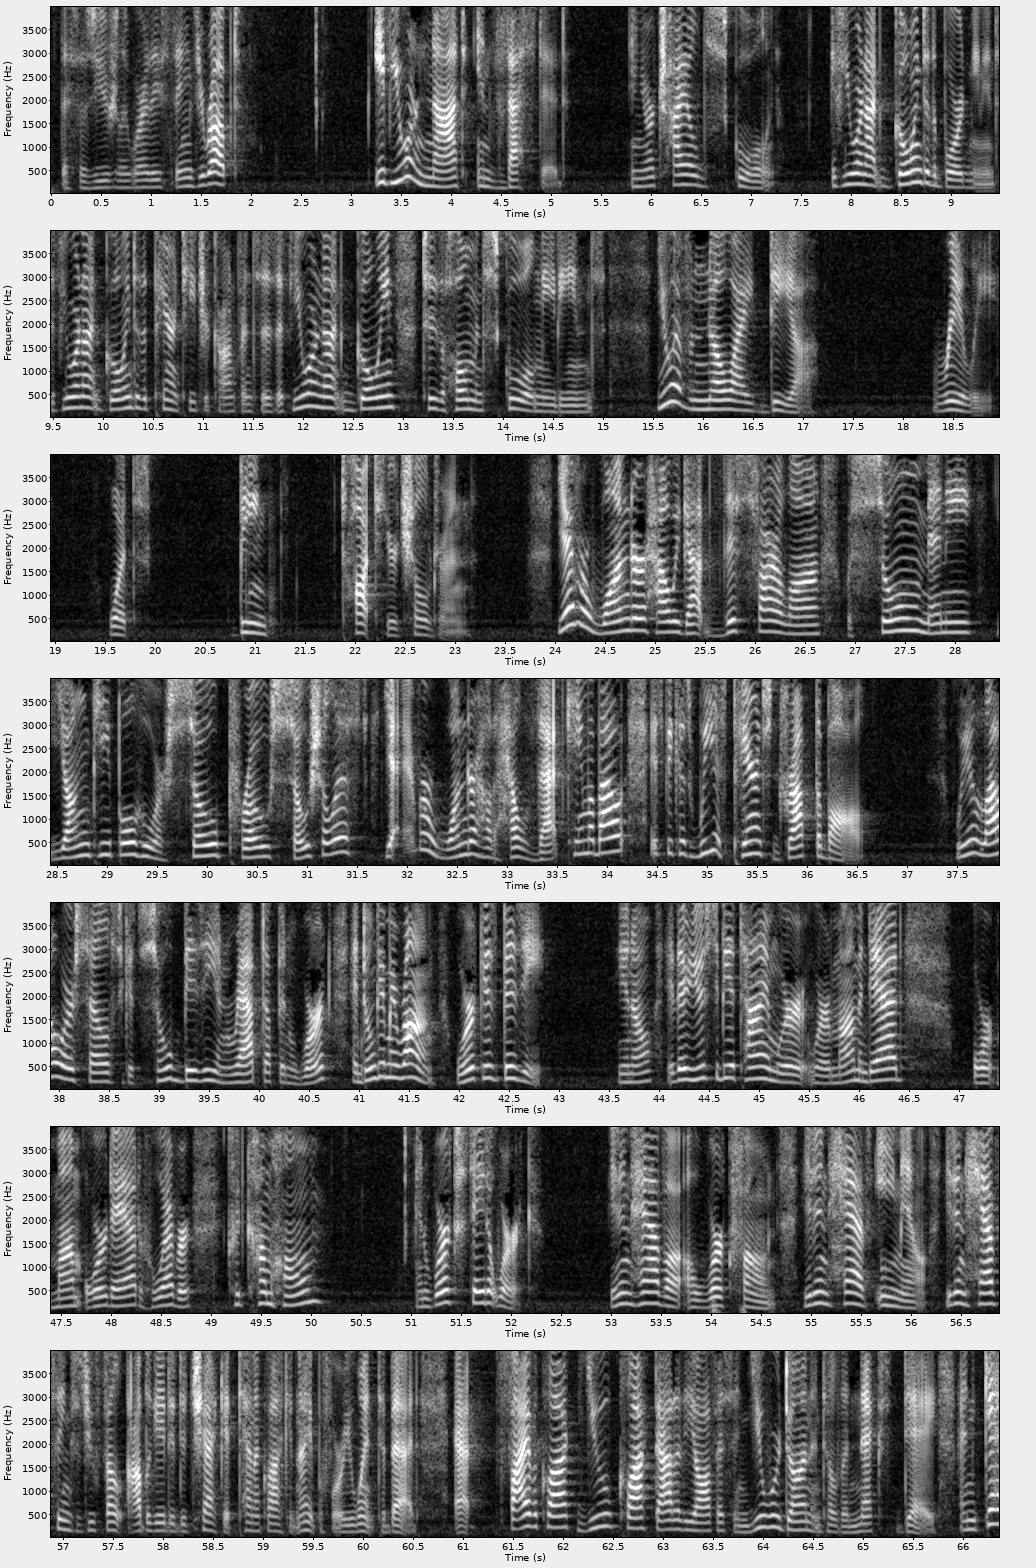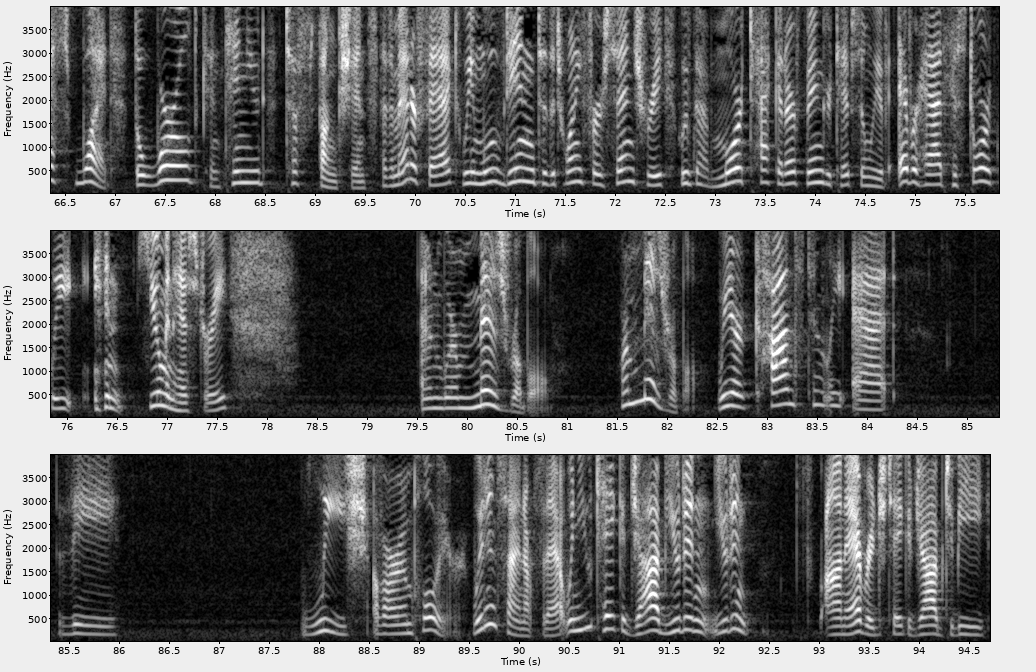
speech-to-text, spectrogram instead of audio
this is usually where these things erupt. If you are not invested in your child's school, if you are not going to the board meetings, if you are not going to the parent teacher conferences, if you are not going to the home and school meetings, you have no idea, really, what's being taught to your children. You ever wonder how we got this far along with so many young people who are so pro socialist? You ever wonder how the hell that came about? It's because we as parents dropped the ball. We allow ourselves to get so busy and wrapped up in work. And don't get me wrong, work is busy. You know, there used to be a time where, where mom and dad, or mom or dad, or whoever, could come home and work stayed at work. You didn't have a, a, work phone. You didn't have email. You didn't have things that you felt obligated to check at 10 o'clock at night before you went to bed. At five o'clock, you clocked out of the office and you were done until the next day. And guess what? The world continued to function. As a matter of fact, we moved into the 21st century. We've got more tech at our fingertips than we have ever had historically in human history. And we're miserable. We're miserable. We are constantly at the leash of our employer. We didn't sign up for that. When you take a job, you didn't you didn't on average take a job to be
